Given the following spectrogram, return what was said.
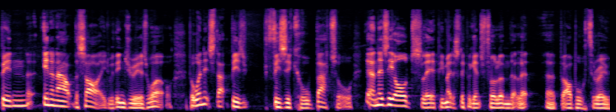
been in and out the side with injury as well. But when it's that big physical battle, yeah, and there's the odd slip. He made a slip against Fulham that let uh, our ball through.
